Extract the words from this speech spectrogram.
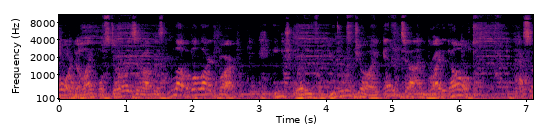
more delightful stories about this lovable aardvark, each ready for you to enjoy anytime right at home. So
